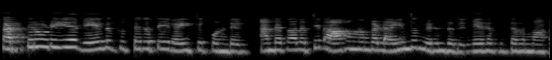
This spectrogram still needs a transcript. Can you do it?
கர்த்தருடைய வேத புத்தகத்தை வைத்துக் கொண்டு அந்த காலத்தில் ஆகமங்கள் ஐந்தும் இருந்தது வேத புத்தகமாக.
